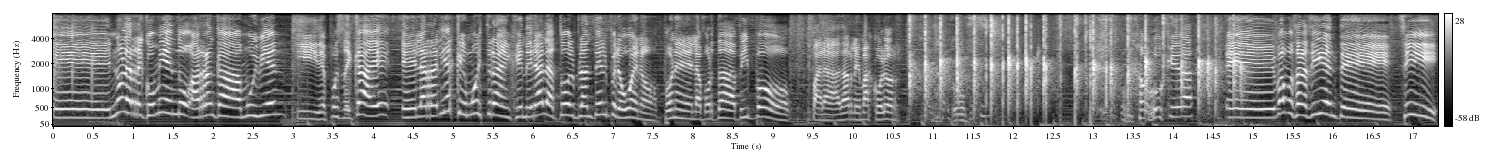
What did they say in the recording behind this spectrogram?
Eh, no la recomiendo, arranca muy bien y después se cae. Eh, la realidad es que muestra en general a todo el plantel, pero bueno, ponen en la portada a Pipo para darle más color. Una búsqueda. Eh, vamos a la siguiente. Sí.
